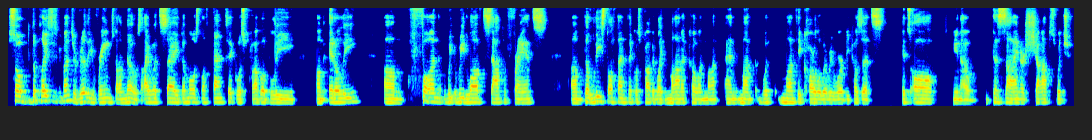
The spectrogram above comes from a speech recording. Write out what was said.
so the places we went to really ranged on those. I would say the most authentic was probably um, Italy. Um, fun, we, we loved south of France. Um, the least authentic was probably like Monaco and Mon- and Mon- with Monte Carlo where we were because it's it's all you know designer shops which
